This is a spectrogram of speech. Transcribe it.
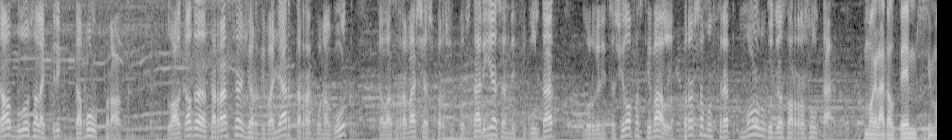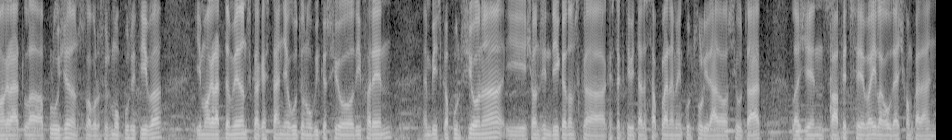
del blues elèctric de Bullfrog. L'alcalde de Terrassa, Jordi Ballart, ha reconegut que les rebaixes pressupostàries han dificultat l'organització del festival, però s'ha mostrat molt orgullós del resultat. Malgrat el temps i malgrat la pluja, doncs, l'elaboració és molt positiva i malgrat també doncs, que aquest any hi ha hagut una ubicació diferent, hem vist que funciona i això ens indica doncs, que aquesta activitat està plenament consolidada a la ciutat, la gent s'ha fet seva i la gaudeix com cada any.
